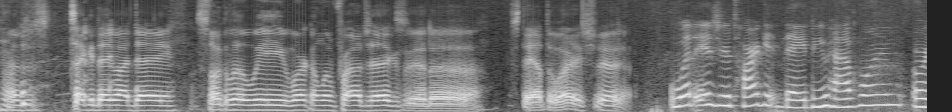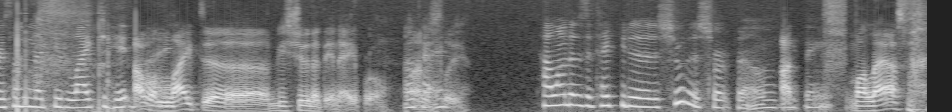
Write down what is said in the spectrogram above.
I just take it day by day, smoke a little weed, work on little projects, and uh, stay out the way. Shit. What is your target day? Do you have one, or is something that you'd like to hit? I would like to uh, be shooting at the end of April, Okay. honestly. How long does it take you to shoot a short film? I- think? My last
